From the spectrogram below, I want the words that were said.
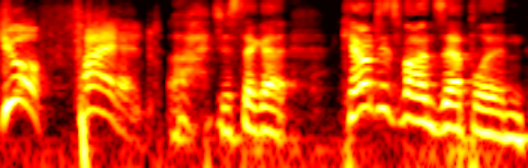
You're fired. Ah, just like a Countess von Zeppelin.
